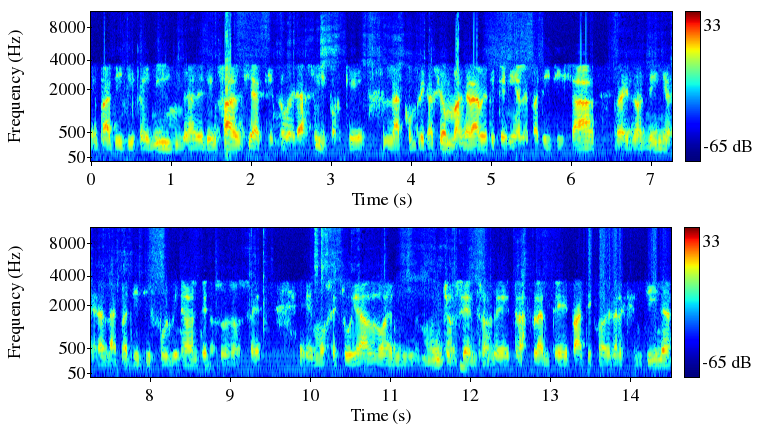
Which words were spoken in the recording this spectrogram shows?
hepatitis benigna de la infancia, que no era así, porque la complicación más grave que tenía la hepatitis A en los niños era la hepatitis fulminante. Nosotros eh, hemos estudiado en muchos centros de trasplante hepático de la Argentina.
